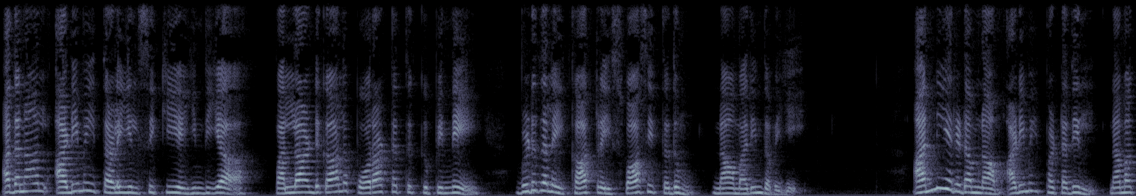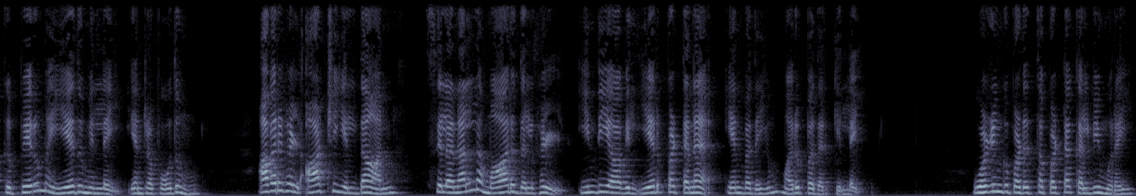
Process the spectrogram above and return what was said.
அதனால் அடிமை தலையில் சிக்கிய இந்தியா பல்லாண்டு கால போராட்டத்துக்கு பின்னே விடுதலை காற்றை சுவாசித்ததும் நாம் அறிந்தவையே. அந்நியரிடம் நாம் அடிமைப்பட்டதில் நமக்கு பெருமை ஏதுமில்லை என்ற போதும் அவர்கள் ஆட்சியில்தான் சில நல்ல மாறுதல்கள் இந்தியாவில் ஏற்பட்டன என்பதையும் மறுப்பதற்கில்லை. ஒழுங்குபடுத்தப்பட்ட கல்வி முறை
